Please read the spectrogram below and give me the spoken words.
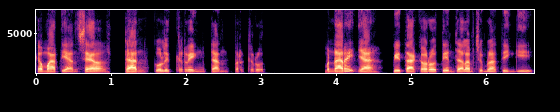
kematian sel, dan kulit kering dan berkerut. Menariknya, beta karotin dalam jumlah tinggi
